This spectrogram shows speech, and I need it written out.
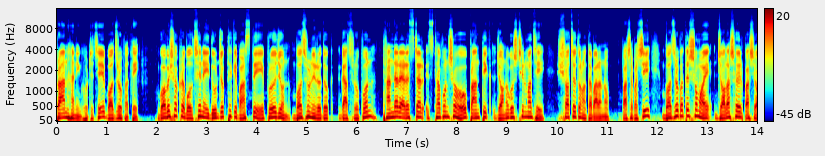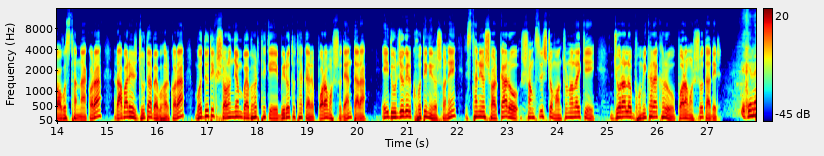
প্রাণহানি ঘটেছে বজ্রপাতে। গবেষকরা বলছেন, এই দুর্যোগ থেকে বাঁচতে প্রয়োজন বজ্রনিরোধক গাছ রোপণ থান্ডার অ্যারেস্টার স্থাপন সহ প্রান্তিক জনগোষ্ঠীর মাঝে সচেতনতা বাড়ানো। পাশাপাশি বজ্রপাতের সময় জলাশয়ের পাশে অবস্থান না করা, রাবারের জুতা ব্যবহার করা, বৈদ্যুতিক সরঞ্জাম ব্যবহার থেকে বিরত থাকার পরামর্শ দেন তারা। এই দুর্যোগের ক্ষতি নিরসনে স্থানীয় সরকার ও সংশ্লিষ্ট মন্ত্রণালয়কে জোরালো ভূমিকা রাখারও পরামর্শ তাদের। এখানে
